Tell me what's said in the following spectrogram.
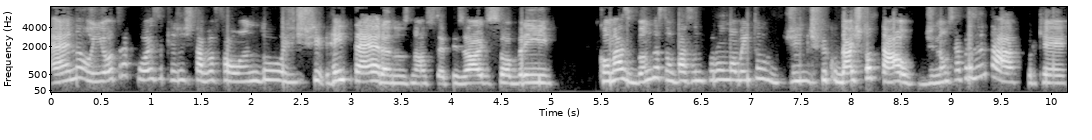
é, não, e outra coisa que a gente tava falando, a gente reitera nos nossos episódios sobre como as bandas estão passando por um momento de dificuldade total, de não se apresentar, porque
